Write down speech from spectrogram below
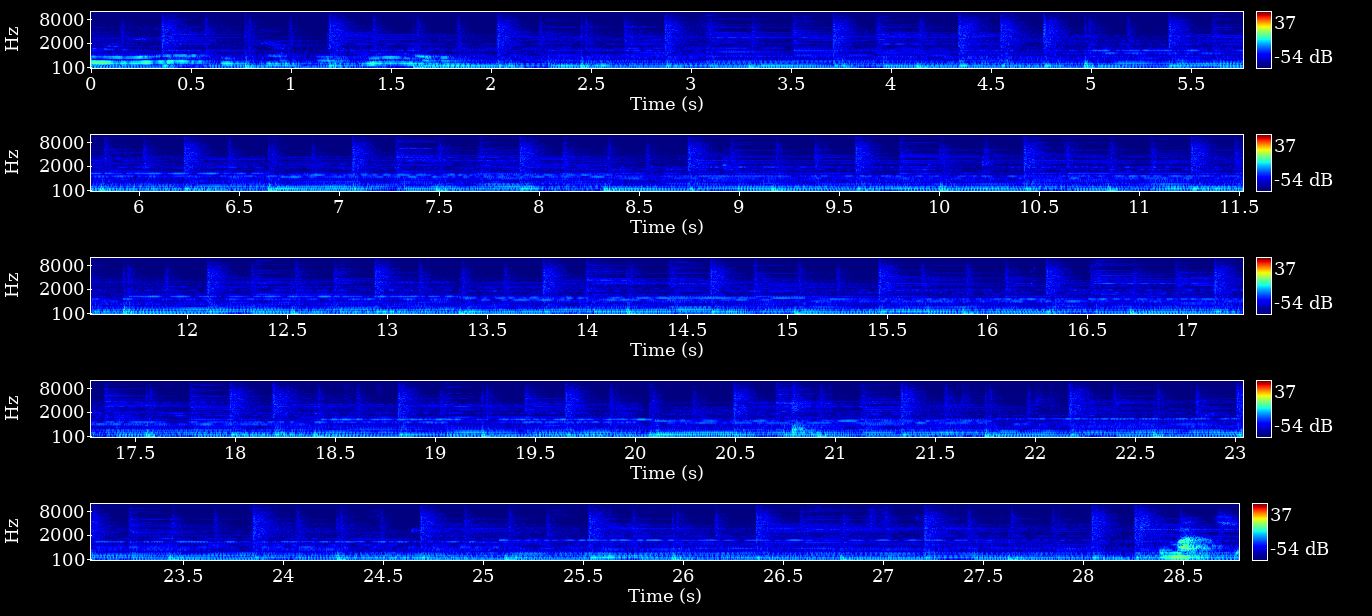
aqui uma- Mãe, ajuda, por favor. Tomates,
